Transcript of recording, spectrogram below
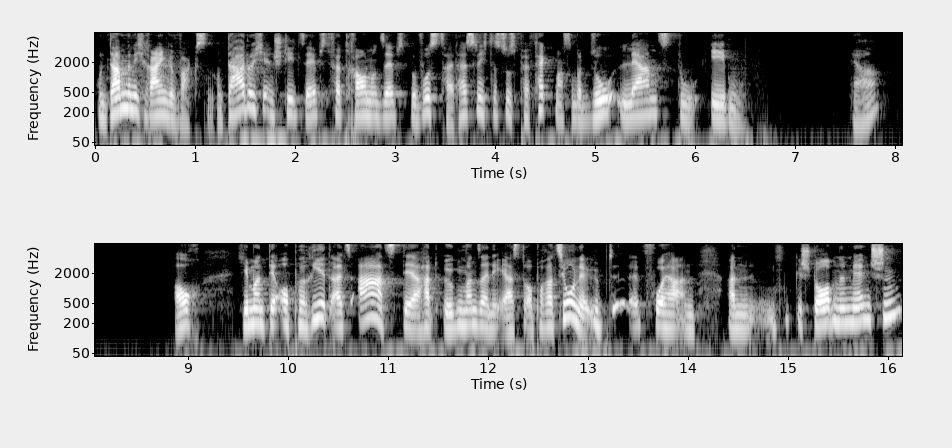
Und dann bin ich reingewachsen. Und dadurch entsteht Selbstvertrauen und Selbstbewusstheit. Heißt nicht, dass du es perfekt machst, aber so lernst du eben. Ja? Auch jemand, der operiert als Arzt, der hat irgendwann seine erste Operation. Er übt äh, vorher an, an gestorbenen Menschen,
